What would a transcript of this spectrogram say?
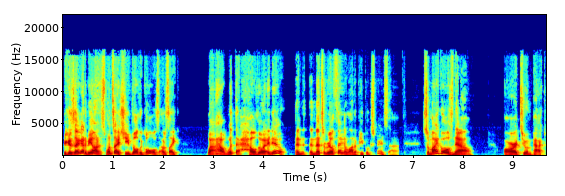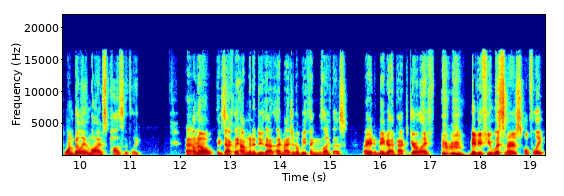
Because I got to be honest, once I achieved all the goals, I was like, wow, what the hell do I do? And, and that's a real thing. A lot of people experience that. So my goals now are to impact 1 billion lives positively. I don't know exactly how I'm going to do that. I imagine it'll be things like this, right? And maybe I impacted your life, maybe a few listeners, hopefully.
